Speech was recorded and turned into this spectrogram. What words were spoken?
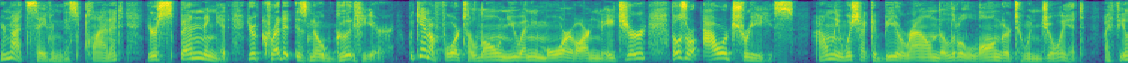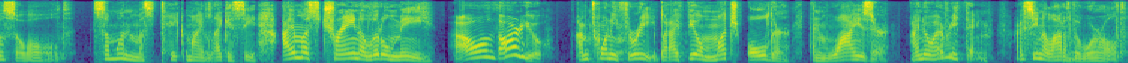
You're not saving this planet. You're spending it. Your credit is no good here. We can't afford to loan you any more of our nature. Those are our trees. I only wish I could be around a little longer to enjoy it. I feel so old. Someone must take my legacy. I must train a little me. How old are you? I'm 23, but I feel much older and wiser. I know everything. I've seen a lot of the world.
